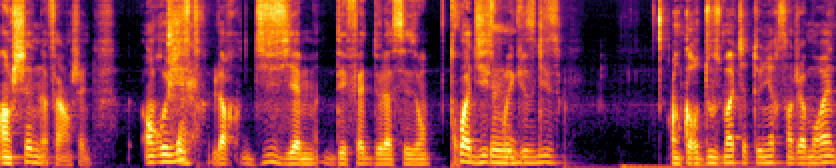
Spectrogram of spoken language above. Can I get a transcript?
enchaînent, enfin enchaînent, enregistrent leur dixième défaite de la saison. 3-10 pour Mm. les Grizzlies. Encore 12 matchs à tenir sans Jamorant.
